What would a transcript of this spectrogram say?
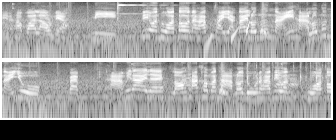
ยๆนะครับว่าเราเนี่ยมีที่วันทัวร์โต้นะครับ ใครอยากได้รถรุ่นไหน หารถรุ่นไหนอยู่ แบบ หาไม่ได้เลย ลองทักเข้ามาถามเราดูนะครับ ที่วันทัวร์โต้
